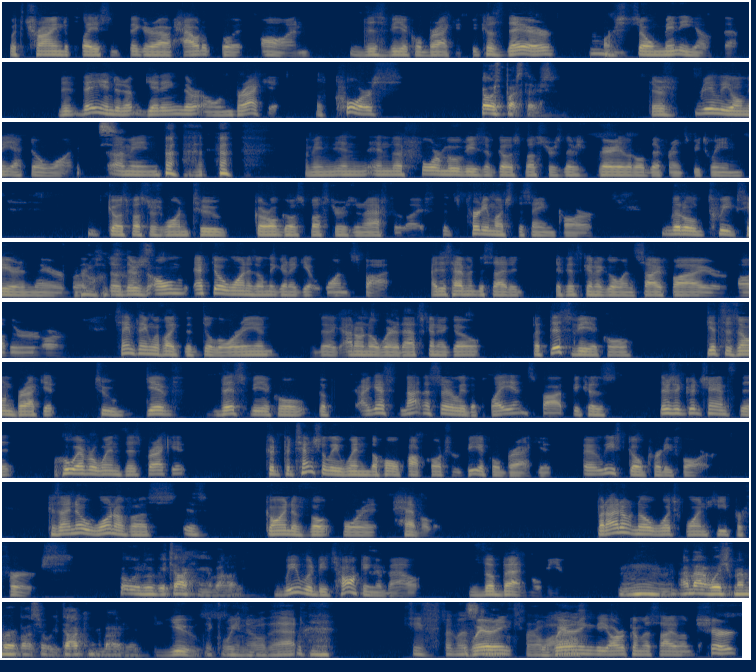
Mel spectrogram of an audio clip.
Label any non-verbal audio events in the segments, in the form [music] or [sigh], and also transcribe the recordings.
with trying to place and figure out how to put on this vehicle bracket because there are so many of them that they ended up getting their own bracket. Of course, Ghostbusters. there's really only Ecto One. I mean, [laughs] I mean, in in the four movies of Ghostbusters, there's very little difference between Ghostbusters one, two, Girl Ghostbusters, and Afterlife. It's pretty much the same car. Little tweaks here and there, but Girl so there's only Ecto One is only going to get one spot. I just haven't decided if it's going to go in sci-fi or other or same thing with like the DeLorean. The, I don't know where that's going to go, but this vehicle gets his own bracket to give this vehicle the, I guess not necessarily the play-in spot because there's a good chance that whoever wins this bracket could potentially win the whole pop culture vehicle bracket, at least go pretty far. Because I know one of us is going to vote for it heavily, but I don't know which one he prefers. What would we be talking about? We would be talking about the Batmobile. Mm, I'm not which member of us are we talking about here? You I think we know that. [laughs] If you've been listening wearing for a while. wearing the Arkham Asylum shirt.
